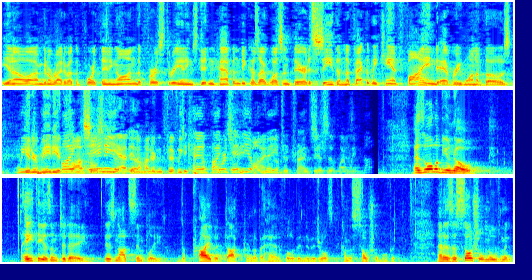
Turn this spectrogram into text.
you know, I'm going to write about the fourth inning on. The first three innings didn't happen because I wasn't there to see them. The fact that we can't find every one of those We intermediate fossils yet in 150. We can't of find course any we of the major them. It's just that when we- As all of you know, atheism today is not simply the private doctrine of a handful of individuals, it's become a social movement. And as a social movement,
